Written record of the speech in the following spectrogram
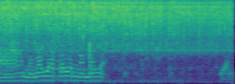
Ah, mamaya pa yan, mamaya. Yan.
